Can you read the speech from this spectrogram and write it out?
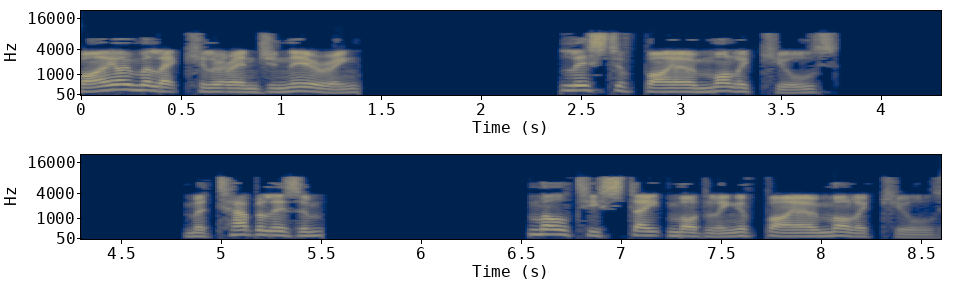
Biomolecular engineering List of biomolecules. Metabolism. Multi-state modeling of biomolecules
